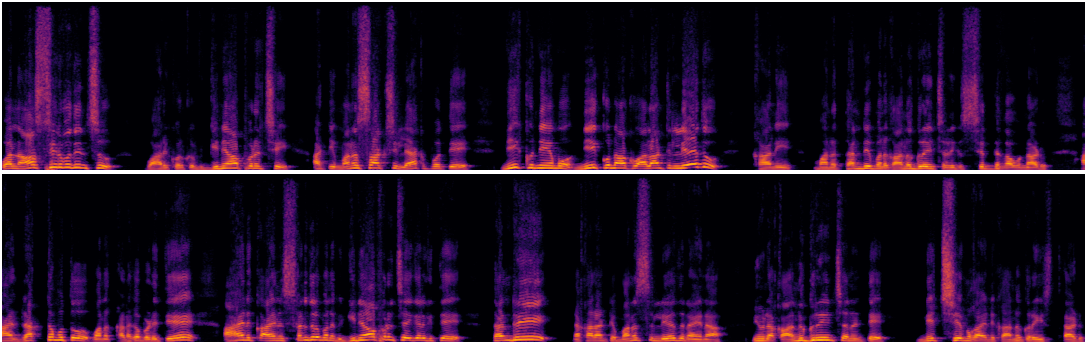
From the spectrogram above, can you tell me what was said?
వాళ్ళని ఆశీర్వదించు వారి కొరకు విజ్ఞాపన చేయి. అట్టి మనస్సాక్షి లేకపోతే నీకు నేమో నీకు నాకు అలాంటి లేదు. కానీ మన తండ్రి మనకు అనుగ్రహించడానికి సిద్ధంగా ఉన్నాడు. ఆయన రక్తముతో మనం కడగబడితే ఆయనకు ఆయన సన్నిధిలో మనం విజ్ఞాపన చేయగలిగితే తండ్రి నాకు అలాంటి మనసు లేదు నాయన. నీవు నాకు అనుగ్రహించనంటే నిశ్చయముగా ఆయనకు అనుగ్రహిస్తాడు.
